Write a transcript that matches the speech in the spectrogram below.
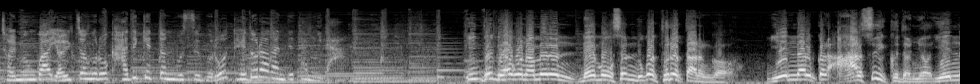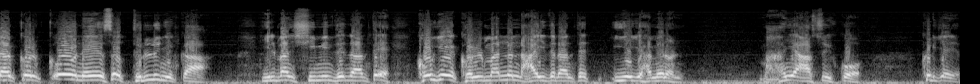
젊음과 열정으로 가득했던 모습으로 되돌아간 듯합니다. 인터뷰하고 나면은 내 목소리 누가 들었다는 거 옛날 걸 알 수 있거든요 옛날 걸 꺼내서 들으니까 일반 시민들한테 거기에 걸맞는 아이들한테 이 얘기하면은 많이 알 수 있고 그렇게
